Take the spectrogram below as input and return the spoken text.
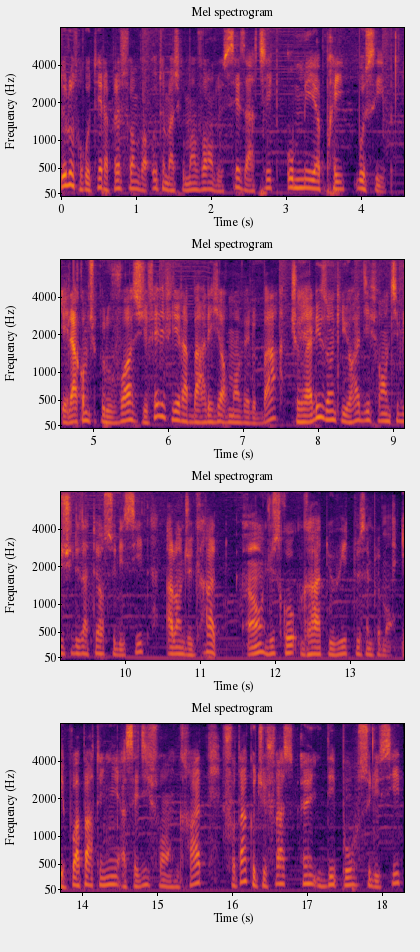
de l'autre côté, la plateforme va automatiquement vendre ces articles au meilleur prix possible. Et là, comme tu peux le voir, si je fais défiler la barre légèrement vers le bas, tu réalises donc qu'il y aura différents types d'utilisateurs sur le site allant du grade jusqu'au grade 8 tout simplement. Et pour appartenir à ces différents grades, il faudra que tu fasses un dépôt sur le site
